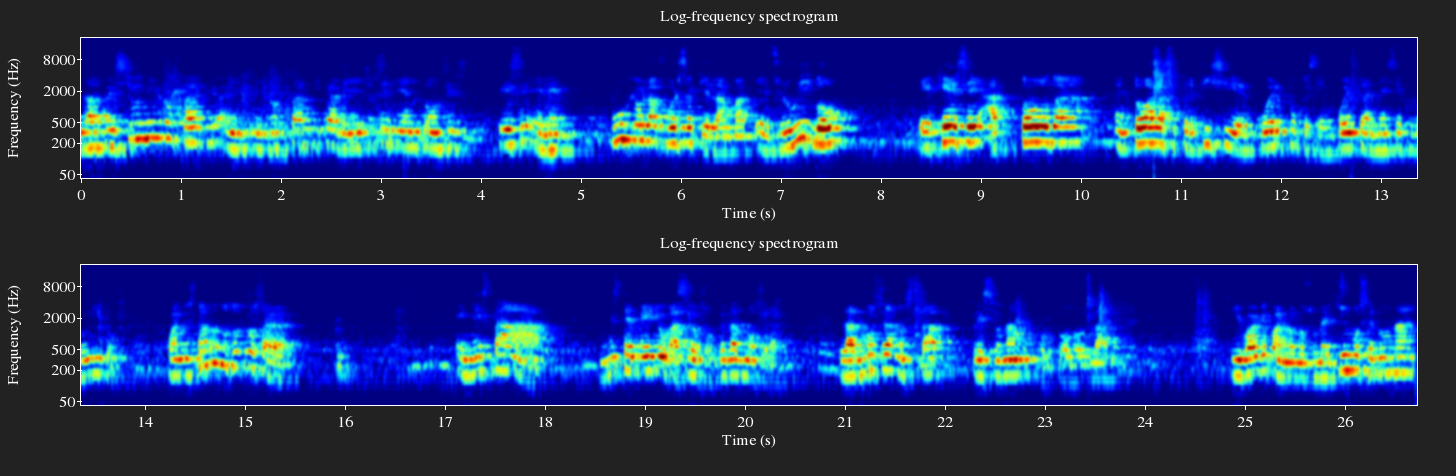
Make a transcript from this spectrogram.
La presión hidrostática, de hecho sería entonces ese, el empuje o la fuerza que el fluido ejerce a toda, en toda la superficie del cuerpo que se encuentra en ese fluido. Cuando estamos nosotros en, esta, en este medio gaseoso, que es la atmósfera, la atmósfera nos está presionando por todos lados. Igual que cuando nos sumergimos en una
